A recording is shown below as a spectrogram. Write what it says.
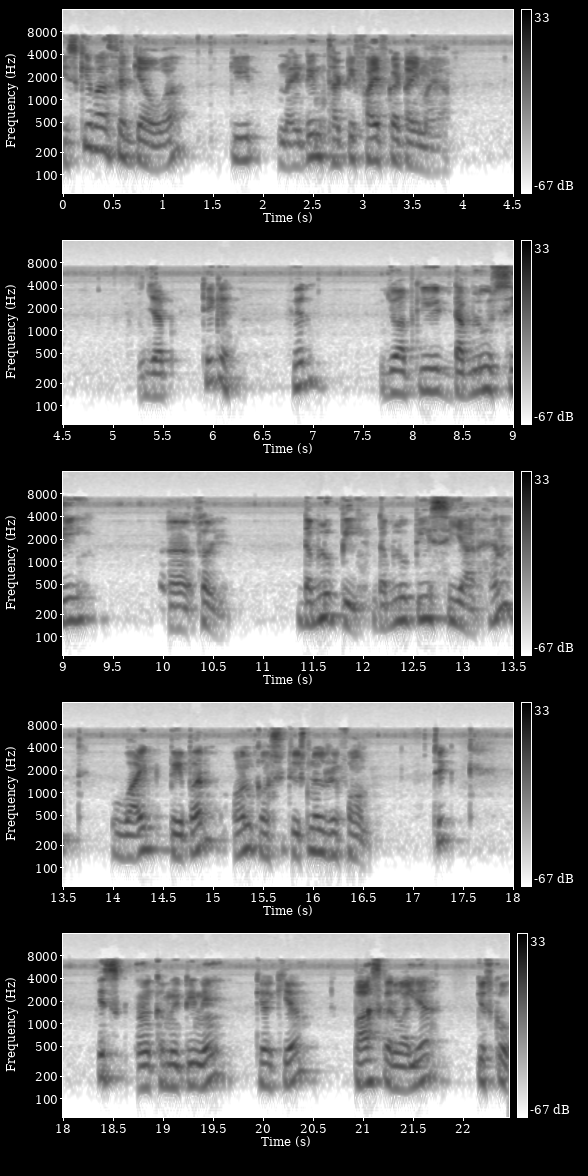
इसके बाद फिर क्या हुआ कि 1935 का टाइम आया। जब, ठीक है? फिर जो आपकी W C sorry W P W P C R है ना? White paper on constitutional reform ठीक? इस कमेटी ने क्या किया? पास करवा लिया। किसको?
